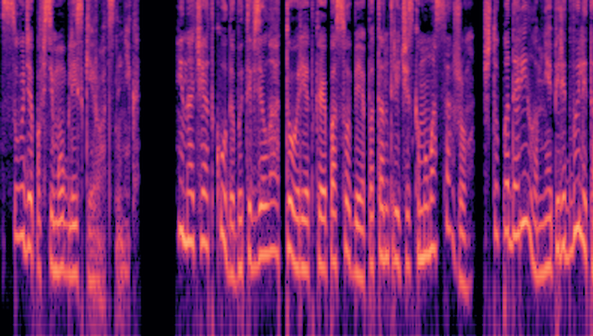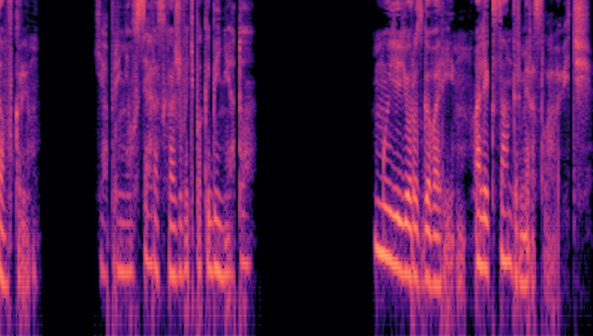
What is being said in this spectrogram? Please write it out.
Судя по всему, близкий родственник. Иначе откуда бы ты взяла то редкое пособие по тантрическому массажу, что подарила мне перед вылетом в Крым? Я принялся расхаживать по кабинету. «Мы ее разговорим, Александр Мирославович»,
